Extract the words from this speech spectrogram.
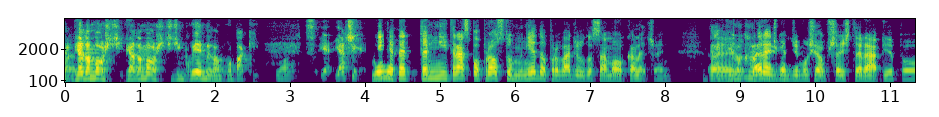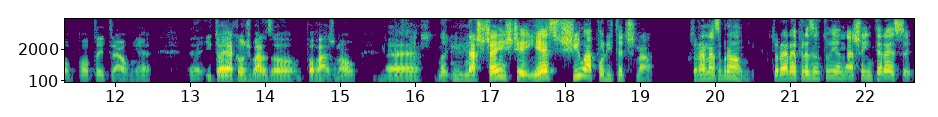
omen? Wiadomości, wiadomości. Dziękujemy wam, chłopaki. No. Ja, ja czy, Nie, nie, ten, ten nitras po prostu mnie doprowadził do samookaleczeń. Tak, E. Bereś będzie musiał przejść terapię po, po tej traumie e, i to jakąś bardzo poważną. E, No i na szczęście jest siła polityczna, która nas broni, która reprezentuje nasze interesy,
